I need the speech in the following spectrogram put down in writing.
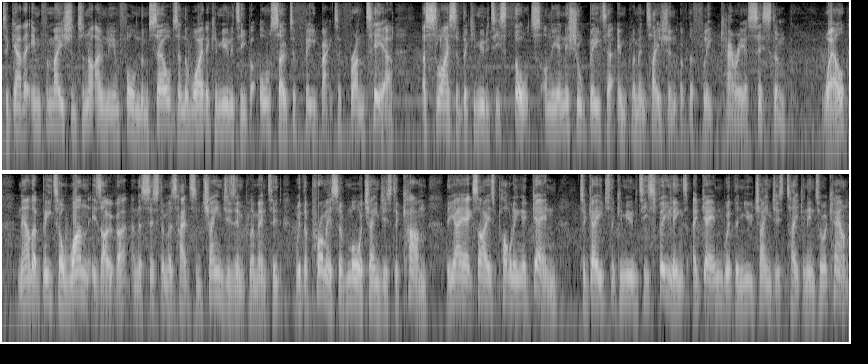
to gather information to not only inform themselves and the wider community but also to feed back to Frontier a slice of the community's thoughts on the initial beta implementation of the fleet carrier system. Well now that beta 1 is over and the system has had some changes implemented with the promise of more changes to come the AXI is polling again to gauge the community's feelings again with the new changes taken into account.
